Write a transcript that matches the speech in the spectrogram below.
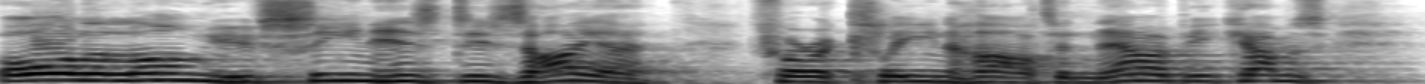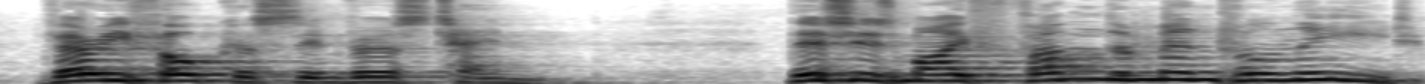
All along, you've seen his desire for a clean heart, and now it becomes very focused in verse 10. This is my fundamental need.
